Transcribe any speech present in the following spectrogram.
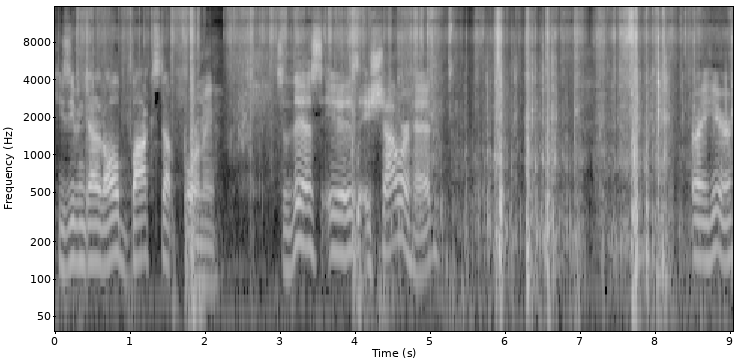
He's even got it all boxed up for me. So this is a shower head. Right here.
